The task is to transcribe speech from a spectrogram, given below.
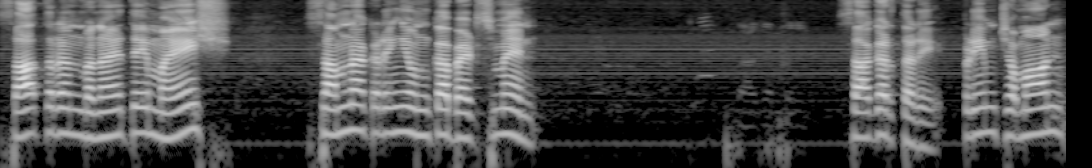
सात रन बनाए थे। महेश सामना करेंगे उनका बैट्समैन सागर तरे। प्रेम चौहान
